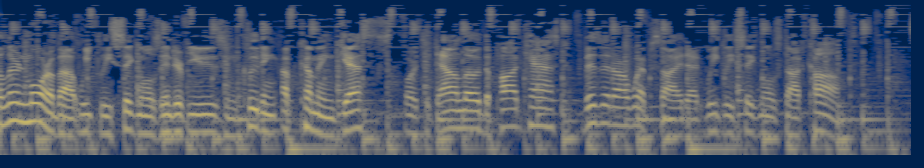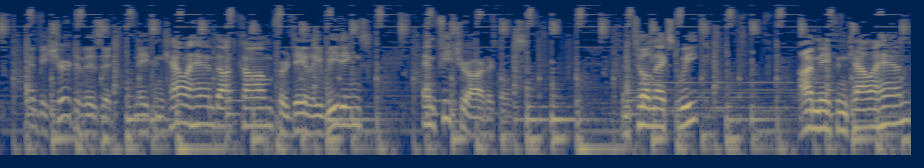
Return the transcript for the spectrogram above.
To learn more about Weekly Signals interviews, including upcoming guests, or to download the podcast, visit our website at weeklysignals.com. And be sure to visit nathancallahan.com for daily readings and feature articles. Until next week, I'm Nathan Callahan.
